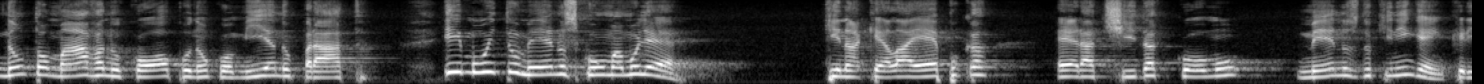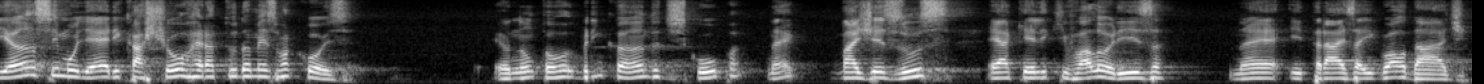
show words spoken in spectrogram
não tomava no copo, não comia no prato, e muito menos com uma mulher, que naquela época era tida como menos do que ninguém. Criança e mulher e cachorro era tudo a mesma coisa. Eu não estou brincando, desculpa, né? mas Jesus é aquele que valoriza né, e traz a igualdade.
